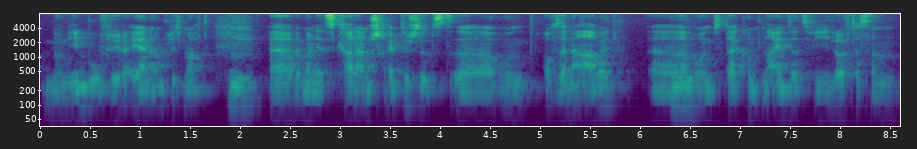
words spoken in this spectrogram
nur nebenberuflich oder ehrenamtlich macht? Mhm. Äh, wenn man jetzt gerade am Schreibtisch sitzt äh, und auf seiner Arbeit äh, mhm. und da kommt ein Einsatz, wie läuft das dann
